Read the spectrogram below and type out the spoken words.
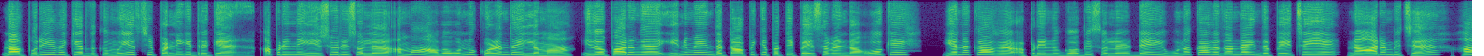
நான் புரிய வைக்கிறதுக்கு முயற்சி பண்ணிக்கிட்டு இருக்கேன் அப்படின்னு ஈஸ்வரி சொல்ல அம்மா அவ ஒன்னும் குழந்தை இல்லம்மா. இதோ பாருங்க இனிமே இந்த டாபிக்க பத்தி பேச வேண்டாம் ஓகே? எனக்காக அப்படின்னு கோபி சொல்ல டேய் உனக்காக தாண்டா இந்த பேச்சையே நான் ஆரம்பிச்சேன். ஆ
